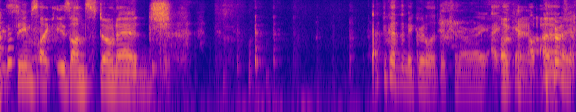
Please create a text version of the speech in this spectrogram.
He seems like he's on stone edge. that's because of the McGriddle addiction. All right. I, I Okay, can't help I'm, it. All right.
